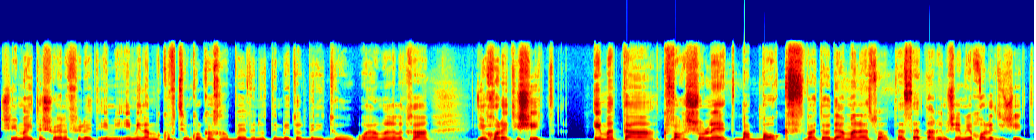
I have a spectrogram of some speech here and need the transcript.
שאם היית שואל אפילו את אימי אימי למה קופצים כל כך הרבה ונותנים בעיטות בניטור הוא היה אומר לך יכולת אישית. אם אתה כבר שולט בבוקס ואתה יודע מה לעשות תעשה דברים שהם יכולת כן. אישית.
